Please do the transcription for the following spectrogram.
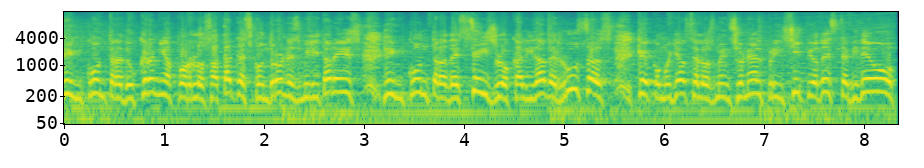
en contra de Ucrania por los ataques con drones militares en contra de seis localidades rusas que como ya se los mencioné al principio de este video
